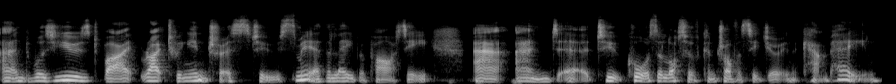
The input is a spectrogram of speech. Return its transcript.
and was used by right wing interests to smear the Labour Party uh, and uh, to cause a lot of controversy during the campaign.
